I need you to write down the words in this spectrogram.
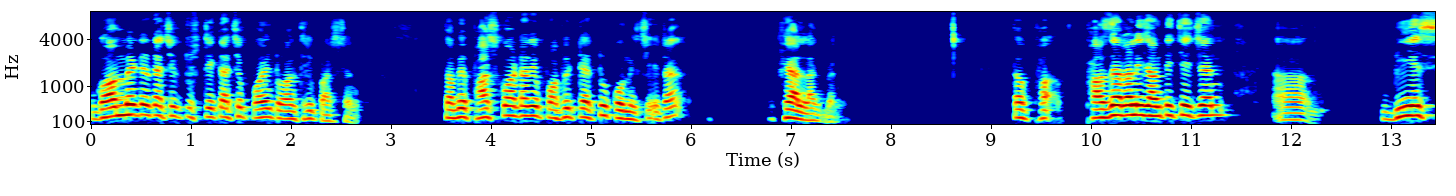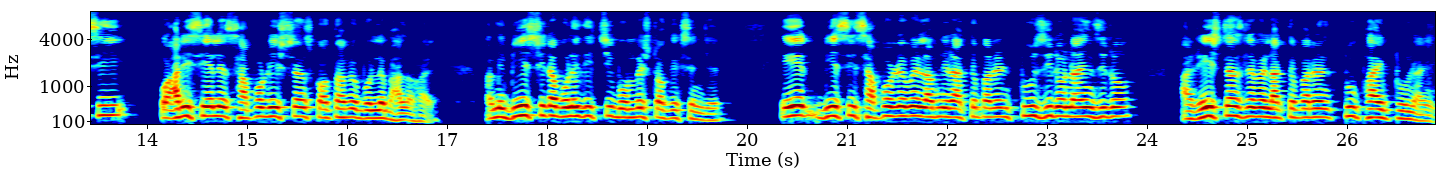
গভর্নমেন্টের কাছে একটু স্টেক আছে পয়েন্ট ওয়ান থ্রি পার্সেন্ট তবে ফার্স্ট কোয়ার্টারে প্রফিটটা একটু কমেছে, এটা খেয়াল রাখবেন। তো ফাজার আলী জানতে চেয়েছেন বিএসসি ও আরইসিএল এর সাপোর্ট ডিস্টেন্স কত হবে বললে ভালো হয়। আমি বিএসসিটা বলে দিচ্ছি বোম্বে স্টক এক্সচেঞ্জের। এর বিএসসি সাপোর্ট লেভেল আপনি রাখতে পারেন টু জিরো নাইন জিরো আর রেজিস্ট্যান্স লেভেল রাখতে পারেন টু ফাইভ টু নাইন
